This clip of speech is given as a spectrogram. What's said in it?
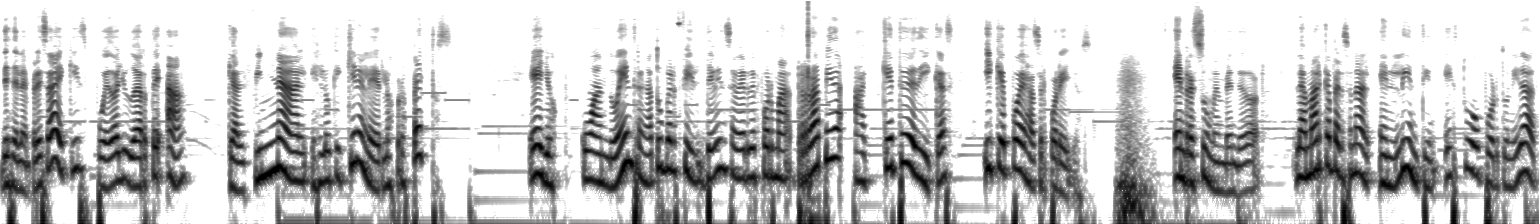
desde la empresa X puedo ayudarte a, que al final es lo que quieren leer los prospectos. Ellos cuando entran a tu perfil deben saber de forma rápida a qué te dedicas y qué puedes hacer por ellos. En resumen, vendedor, la marca personal en LinkedIn es tu oportunidad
